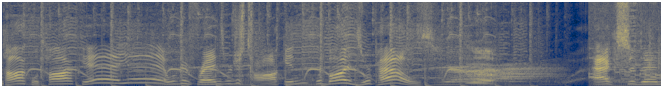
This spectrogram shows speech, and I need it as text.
Talk, we'll talk. Yeah, yeah, we're good friends. We're just talking. We're buds. We're pals. Accident.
